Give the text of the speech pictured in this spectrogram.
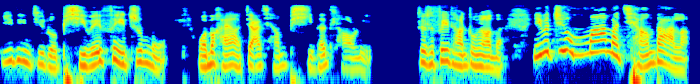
一定记住脾为肺之母，我们还要加强脾的调理，这是非常重要的。因为只有妈妈强大了。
